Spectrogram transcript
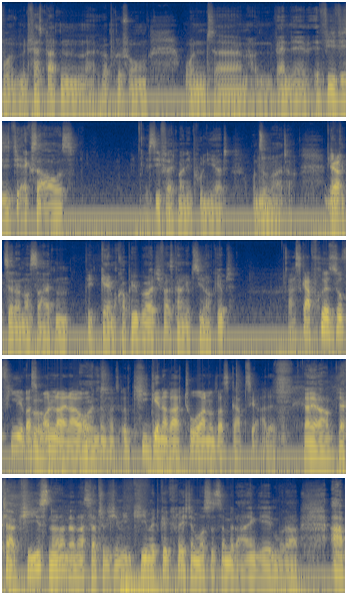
wo, mit Festplattenüberprüfung und äh, werden, äh, wie, wie sieht die Echse aus? Ist die vielleicht manipuliert und so weiter. Da Ja. gibt es ja dann noch Seiten wie Game Copyword, ich weiß gar nicht, ob es die noch gibt. Es gab früher so viel, was Oh. online auch Und- und Key-Generatoren und was gab es ja alles. Ja, ja, ja klar, Keys, ne? Dann hast du natürlich irgendwie einen Key mitgekriegt, den musstest du mit eingeben. Oder ah,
